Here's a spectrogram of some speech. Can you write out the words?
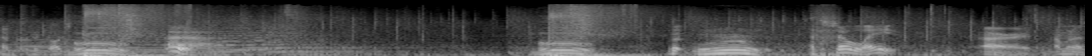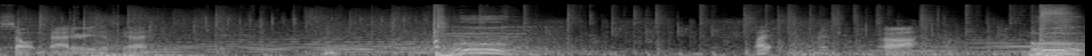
Yeah, perfect dodge. Move. Ah. Move. Ooh. That's so late. Alright, I'm gonna assault and battery this guy. Move. What? Ah. Move.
